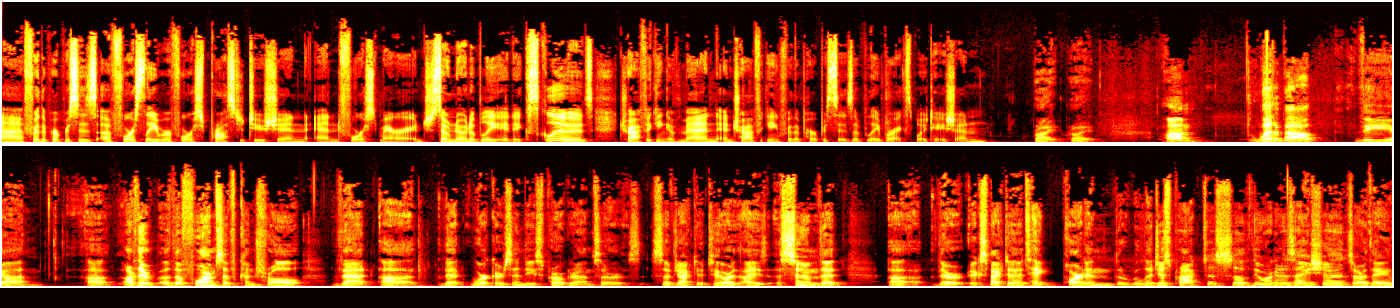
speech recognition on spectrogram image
uh, for the purposes of forced labor, forced prostitution, and forced marriage. So, notably, it excludes trafficking of men and trafficking for the purposes of labor exploitation. Right, right. Um, what about the uh, uh, are there the forms of control that uh, that workers in these programs are subjected to? I assume that uh, they're expected to take part in the religious practice of the organizations? Are they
